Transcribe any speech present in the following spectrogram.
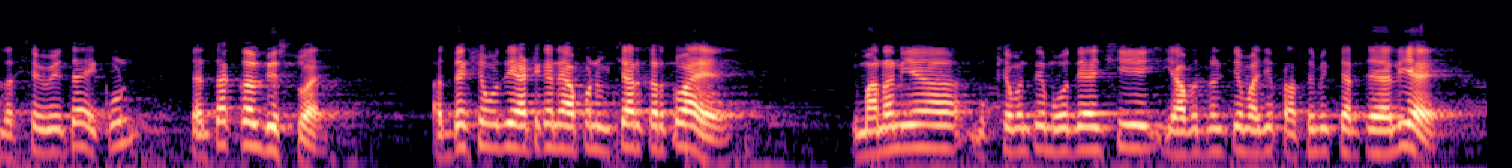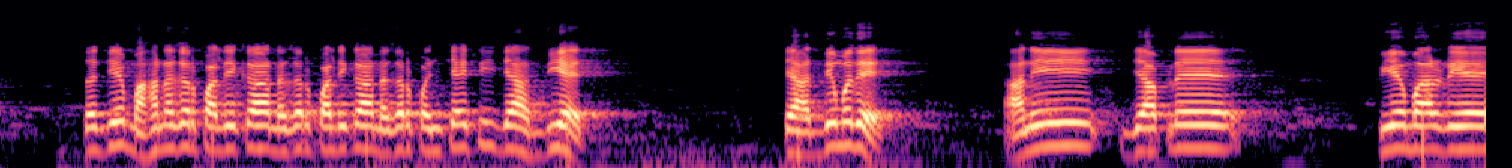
लक्षवेधीचा एकूण त्यांचा कल दिसतो आहे अध्यक्ष या ठिकाणी आपण विचार करतो आहे की माननीय मुख्यमंत्री महोदयांशी याबद्दलची माझी प्राथमिक चर्चा झाली आहे. तर जे महानगरपालिका नगरपालिका नगरपंचायती ज्या हद्दी आहेत त्या हद्दीमध्ये आणि जे आपले P M R D A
